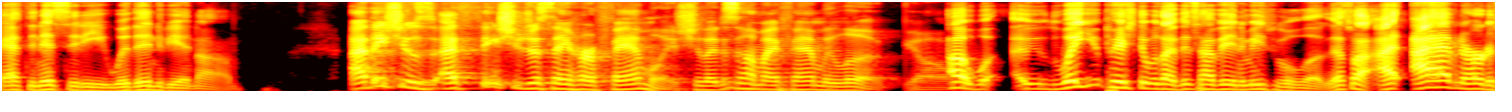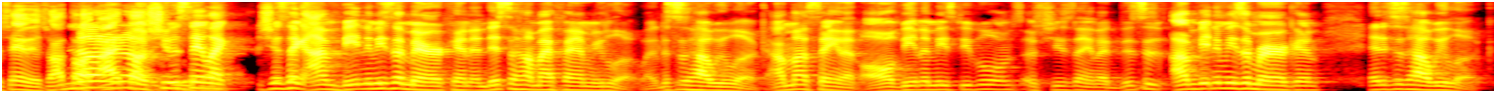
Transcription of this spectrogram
ethnicity within Vietnam. I think she was. I think she was just saying her family. She's like, "This is how my family look, y'all." Oh, well, uh, the way you pitched it was like this is how Vietnamese people look. That's why I, I haven't heard her say this. So I no, thought no, I no. thought She was saying like she was saying I'm Vietnamese American, and this is how my family look. Like this is how we look. I'm not saying that all Vietnamese people. She's saying like this is I'm Vietnamese American, and this is how we look.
